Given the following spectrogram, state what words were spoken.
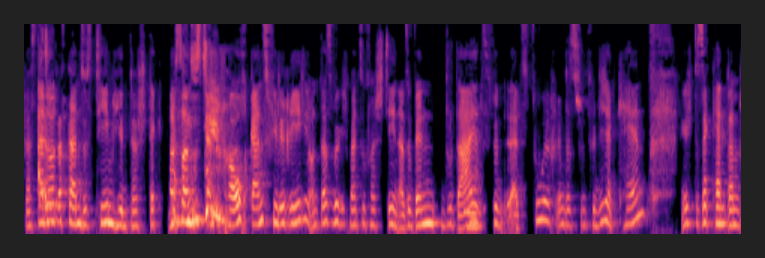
Dass, also, dass da ein System hintersteckt. Dass da ein System braucht ganz viele Regeln und das wirklich mal zu verstehen. Also wenn du da mhm. jetzt für, als Zuhörerin das schon für dich erkennst, wenn ich das erkennt, dann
